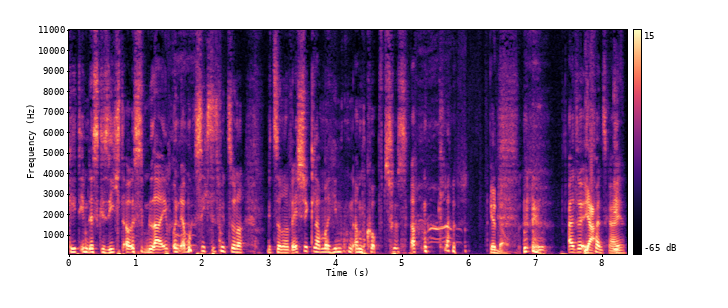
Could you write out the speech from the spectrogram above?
geht ihm das Gesicht aus dem Leim und er muss sich das mit so einer, mit so einer Wäscheklammer hinten am Kopf zusammenklatschen. Genau. Also ich Ja, fand's geil.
